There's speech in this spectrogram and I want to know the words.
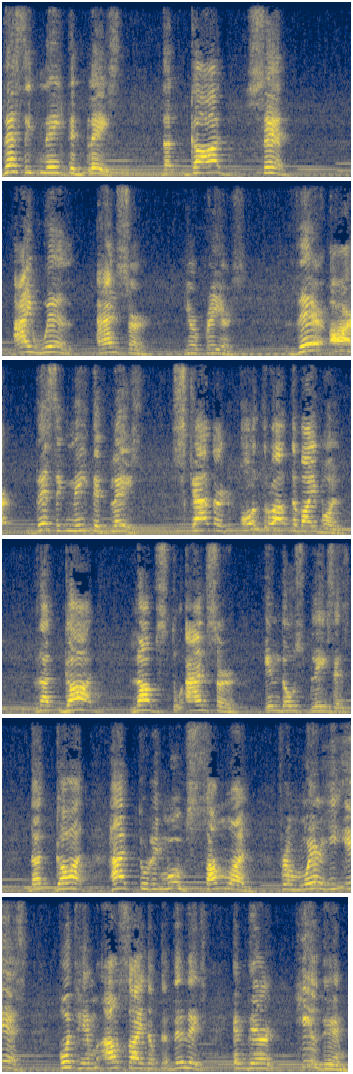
designated place that God said, I will answer your prayers. There are designated place scattered all throughout the Bible that God loves to answer in those places. That God had to remove someone from where he is, put him outside of the village, and there healed him.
